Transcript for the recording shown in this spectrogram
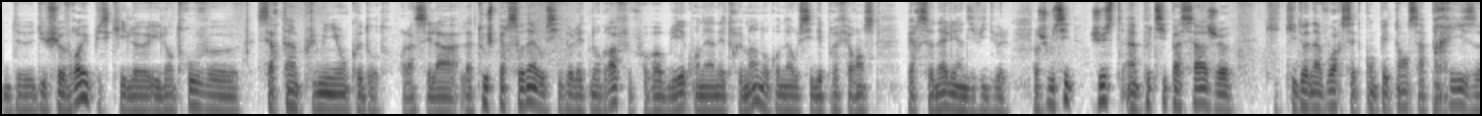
du chevreuil, puisqu'il euh, il en trouve euh, certains plus mignons que d'autres. Voilà, c'est la, touche personnelle aussi de l'ethnographe. Il ne faut pas oublier qu'on est un être humain, donc on a aussi des préférences personnelles et individuelles. je vous cite juste un petit passage euh, qui, donne à voir cette compétence apprise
